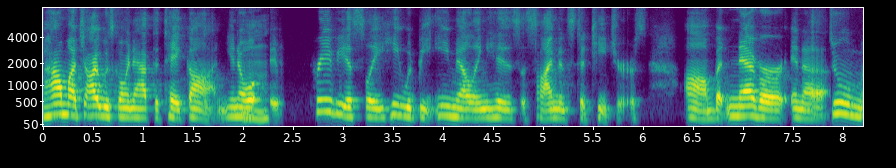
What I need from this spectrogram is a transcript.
how much I was going to have to take on. You know, mm. Previously he would be emailing his assignments to teachers, um, but never in a Zoom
